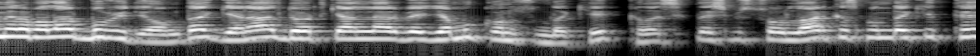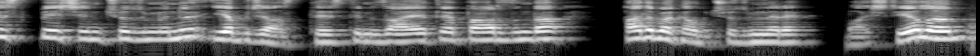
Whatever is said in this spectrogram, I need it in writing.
merhabalar bu videomda genel dörtgenler ve yamuk konusundaki klasikleşmiş sorular kısmındaki test 5'in çözümünü yapacağız. Testimiz AYT tarzında. Hadi bakalım çözümlere başlayalım.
